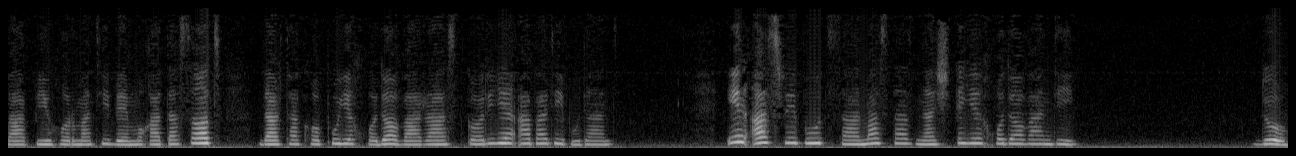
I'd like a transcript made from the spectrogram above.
و بیحرمتی به مقدسات در تکاپوی خدا و رستگاری ابدی بودند. این عصری بود سرمست از نشعه خداوندی. دو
